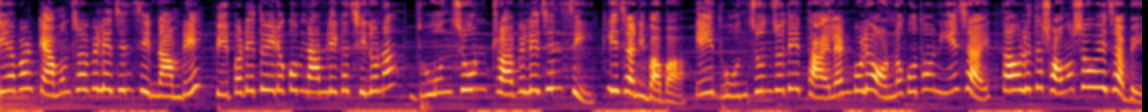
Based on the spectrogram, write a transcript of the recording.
এ আবার কেমন ট্রাভেল এজেন্সির নাম রে? পেপারে তো এরকম নাম লেখা ছিল না? Dhunchun travel agency? কি জানি বাবা। এই ধুনচুন যদি থাইল্যান্ড বলে অন্য কোথাও নিয়ে যায়, তাহলে তো সমস্যা হয়ে যাবে।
